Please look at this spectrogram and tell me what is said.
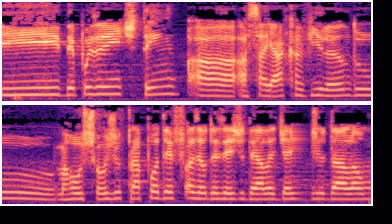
E depois a gente tem a, a Sayaka virando Mahou Shoujo pra poder fazer o desejo dela de ajudar lá o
